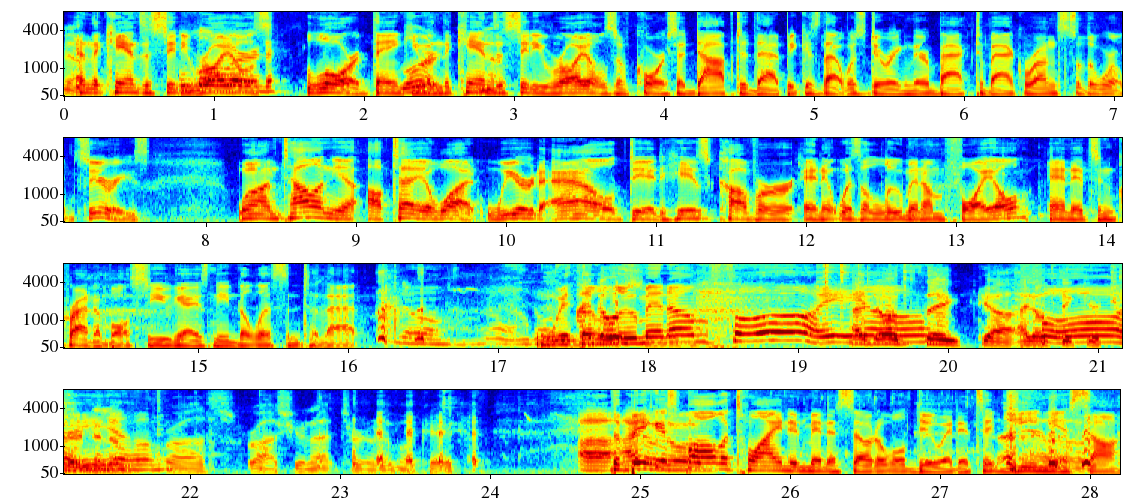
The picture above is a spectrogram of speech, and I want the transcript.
yeah. And the Kansas City Lorde. Royals. Lorde, thank you. And the Kansas yeah. City Royals, of course, adopted that because that was during their back to back runs to the World Series. Well, I'm telling you, I'll tell you what, Weird Al did his cover and it was aluminum foil and it's incredible. So you guys need to listen to that. No, no With I aluminum foil. I don't think uh, I don't think you're turning them, Ross. Ross, you're not turning them. Okay. The biggest ball of twine in Minnesota will do it. It's a genius song.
